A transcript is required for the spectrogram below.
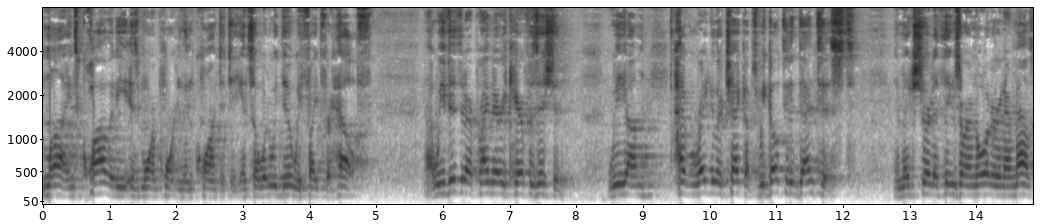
minds, quality is more important than quantity. And so, what do we do? We fight for health. Uh, we visit our primary care physician. We um, have regular checkups. We go to the dentist and make sure that things are in order in our mouths.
